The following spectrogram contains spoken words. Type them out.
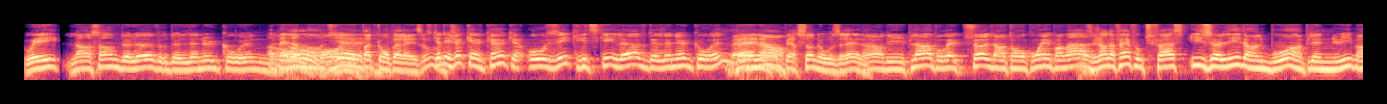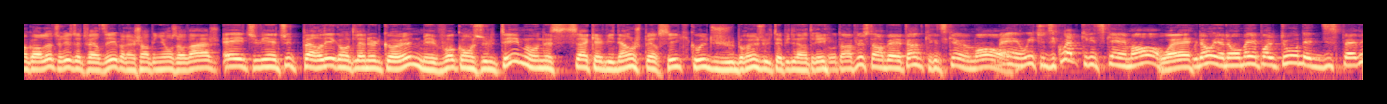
Oui. l'ensemble de l'œuvre de Leonard Cohen. Ah ben là, Oh, mon bon, Dieu, il y a pas de comparaison. Est-ce qu'il y a déjà quelqu'un qui a osé critiquer l'œuvre de Leonard Cohen? Ben, non, personne n'oserait. là. Non, des plans pour être seul dans ton coin, pas mal. C'est le genre d'affaire, faut que tu fasses isolé dans le bois en pleine nuit. Puis encore là, tu risques de te faire dire par un champignon sauvage Hey, tu viens-tu de parler contre Leonard Cohen, mais va consulter mon de sac à vidange percé qui coule du jus brun sur le tapis de l'entrée. D'autant plus c'est embêtant de critiquer un mort. Ben oui, tu dis quoi pour critiquer un mort? Ouais. Ou non, il a donc bien pas le tour d'être disparu.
